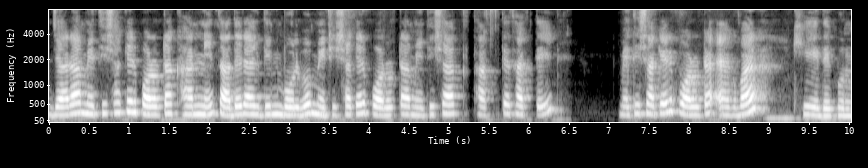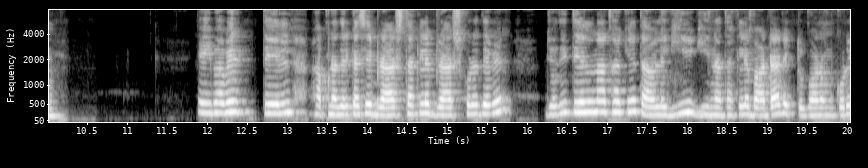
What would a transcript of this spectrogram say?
যারা মেথি শাকের পরোটা খাননি, তাদের একদিন বলব মেথি শাকের পরোটা, মেথি শাক থাকতে থাকতেই মেথি শাকের পরোটা একবার খেয়ে দেখুন। এইভাবে তেল আপনাদের কাছে ব্রাশ থাকলে ব্রাশ করে দেবেন। যদি তেল না থাকে তাহলে ঘি ঘি না থাকলে বাটার একটু গরম করে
